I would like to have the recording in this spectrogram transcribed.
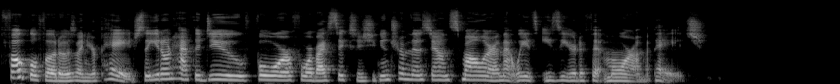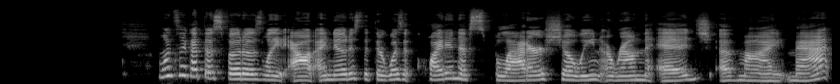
focal photos on your page. So you don't have to do four four by sixes. You can trim those down smaller and that way it's easier to fit more on the page. Once I got those photos laid out, I noticed that there wasn't quite enough splatter showing around the edge of my mat.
